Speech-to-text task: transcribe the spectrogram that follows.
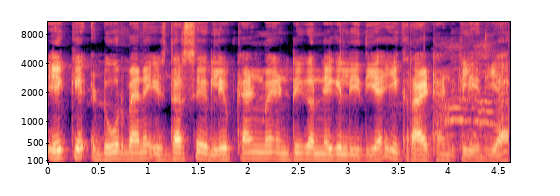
एक डोर मैंने इधर से लेफ़्ट हैंड में एंट्री करने के लिए दिया है, एक राइट हैंड के लिए दिया है।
